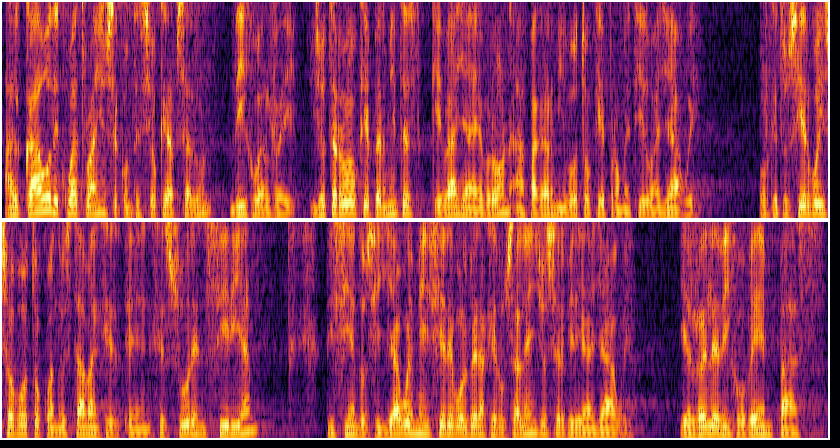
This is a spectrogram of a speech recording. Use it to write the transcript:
Al cabo de cuatro años aconteció que Absalón dijo al rey, yo te ruego que permitas que vaya a Hebrón a pagar mi voto que he prometido a Yahweh, porque tu siervo hizo voto cuando estaba en Jesús, en Siria, diciendo, si Yahweh me hiciere volver a Jerusalén, yo serviré a Yahweh. Y el rey le dijo, ve en paz.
